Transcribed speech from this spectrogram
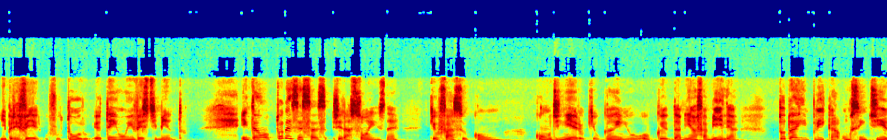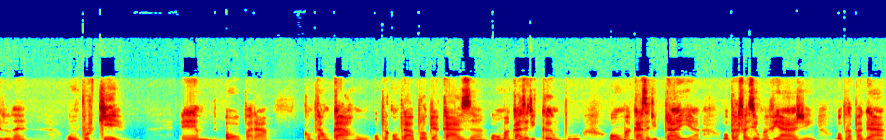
e prever o futuro, eu tenho um investimento. Então, todas essas gerações, né, que eu faço com com o dinheiro que eu ganho ou que, da minha família, tudo aí implica um sentido, né? Um porquê. É, ou para comprar um carro, ou para comprar a própria casa, ou uma casa de campo, ou uma casa de praia, ou para fazer uma viagem, ou para pagar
